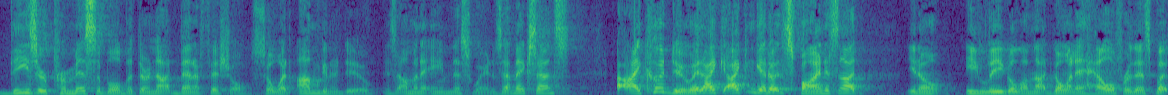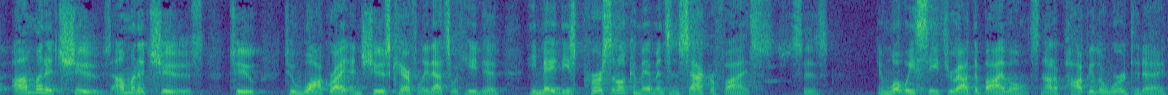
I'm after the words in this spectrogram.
these are permissible, but they're not beneficial. So what I'm going to do is I'm going to aim this way. Does that make sense? I could do it. I, I can get it. It's fine. It's not, you know, illegal. I'm not going to hell for this. But I'm going to choose. I'm going to choose to, to walk right and choose carefully. That's what he did. He made these personal commitments and sacrifices. And what we see throughout the Bible, it's not a popular word today,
